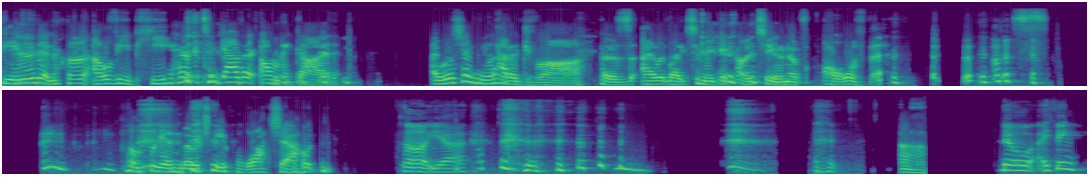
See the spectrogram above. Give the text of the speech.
beard and her LVP hair together. Oh my god. I wish I knew how to draw because I would like to make a cartoon of all of them. Humphrey and Mochi, watch out. oh yeah. Uh, No, I think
